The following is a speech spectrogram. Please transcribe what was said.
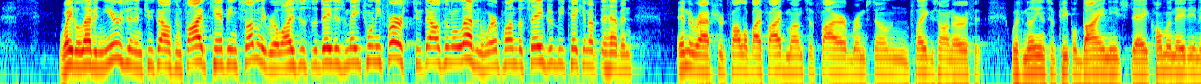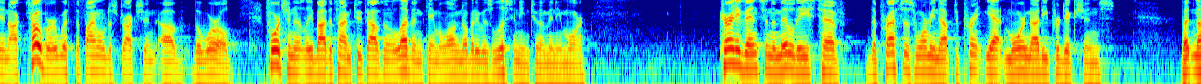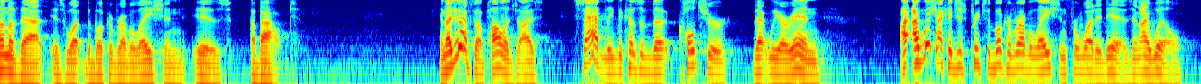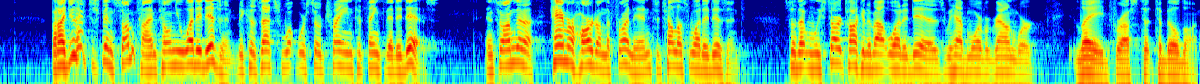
Wait 11 years, and in 2005, Camping suddenly realizes the date is May 21st, 2011, whereupon the saved would be taken up to heaven in the raptured, followed by five months of fire, brimstone, and plagues on earth, with millions of people dying each day, culminating in October with the final destruction of the world. Fortunately, by the time 2011 came along, nobody was listening to him anymore. Current events in the Middle East have the press is warming up to print yet more nutty predictions, but none of that is what the book of Revelation is about. And I do have to apologize, sadly, because of the culture that we are in. I, I wish I could just preach the book of Revelation for what it is, and I will. But I do have to spend some time telling you what it isn't because that's what we're so trained to think that it is. And so I'm going to hammer hard on the front end to tell us what it isn't so that when we start talking about what it is, we have more of a groundwork laid for us to, to build on.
